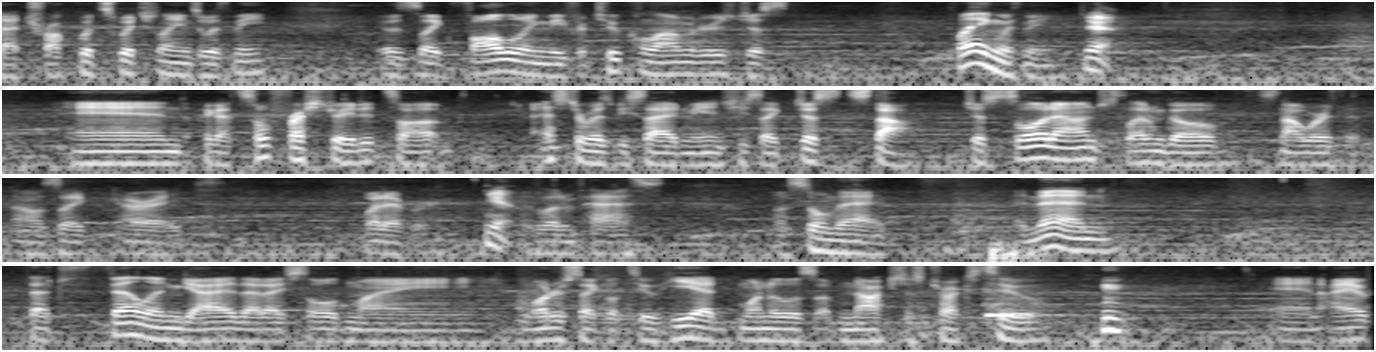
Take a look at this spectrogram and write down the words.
That truck would switch lanes with me. It was like following me for two kilometers, just playing with me. Yeah. And I got so frustrated. So Esther was beside me, and she's like, "Just stop. Just slow down. Just let him go. It's not worth it." And I was like, "All right, whatever." Yeah. I let him pass. I was so mad. And then that felon guy that I sold my motorcycle to, he had one of those obnoxious trucks too. and I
